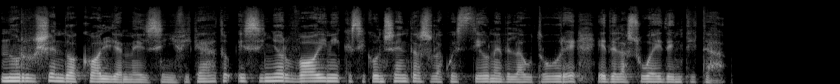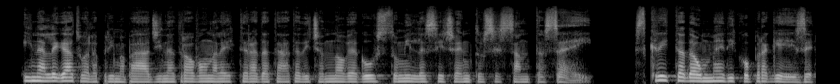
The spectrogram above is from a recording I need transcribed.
Non riuscendo a coglierne il significato, il signor Voynich si concentra sulla questione dell'autore e della sua identità. In allegato alla prima pagina trova una lettera datata 19 agosto 1666, scritta da un medico praghese,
